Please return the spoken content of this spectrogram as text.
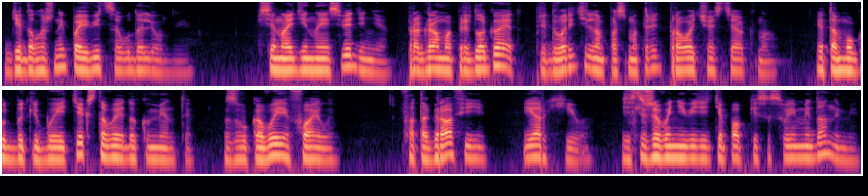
где должны появиться удаленные. Все найденные сведения программа предлагает предварительно посмотреть правой части окна. Это могут быть любые текстовые документы, звуковые файлы, фотографии и архивы. Если же вы не видите папки со своими данными,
